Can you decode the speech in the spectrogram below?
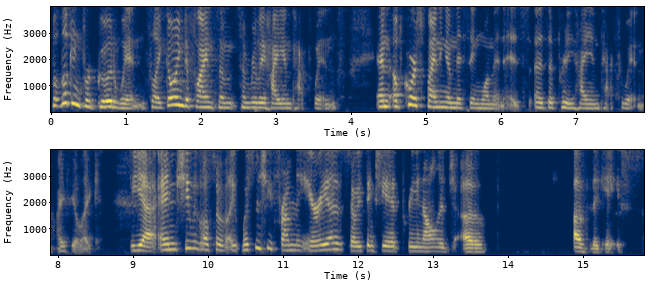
but looking for good wins, like going to find some some really high impact wins. And of course, finding a missing woman is is a pretty high impact win. I feel like. Yeah, and she was also like, wasn't she from the area? So I think she had pre knowledge of of the case.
